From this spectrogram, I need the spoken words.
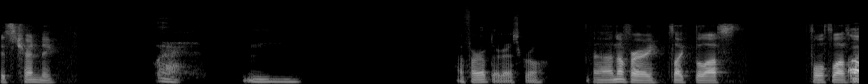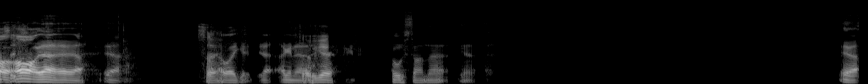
It's trending. Where? Mm. How far up do I gotta scroll? Uh, not very. It's like the last fourth last Oh, message. oh yeah, yeah, yeah, yeah. so I like it. Yeah, I'm there we go. post on that. Yeah. Yeah.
